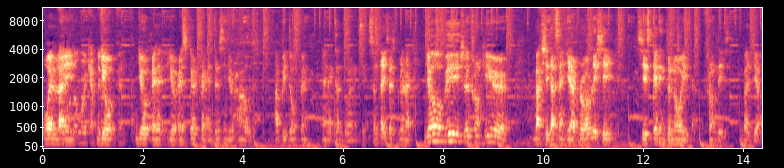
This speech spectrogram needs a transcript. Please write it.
Well, like wanna work after you, 10. your uh, your ex-girlfriend enters in your house a bit often, and I can't do anything. Sometimes I scream like, "Yo, bitch, leave from here," but she doesn't hear. Probably she she's getting to know it from this. But yeah,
